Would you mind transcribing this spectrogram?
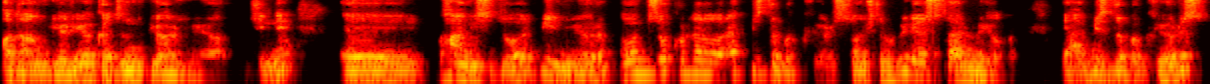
adam görüyor, kadın görmüyor cini. E, hangisi doğru bilmiyorum ama biz okurlar olarak biz de bakıyoruz. Sonuçta bu bir gösterme yolu. Yani biz de bakıyoruz,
